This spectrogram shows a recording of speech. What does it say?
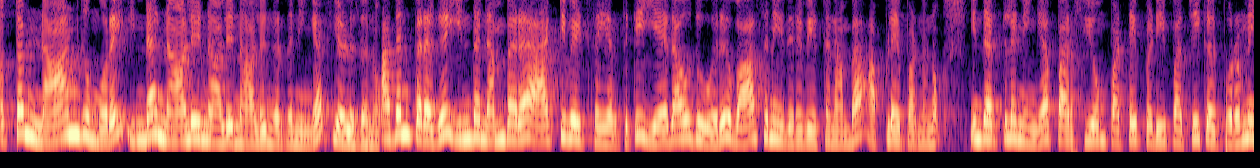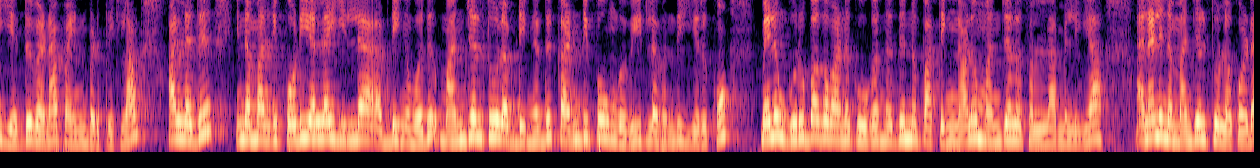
மொத்தம் நான்கு முறை இந்த நாலு நாலு நாலுங்கிறத நீங்கள் எழுதணும். அதன் பிறகு இந்த நம்பரை ஆக்டிவேட் செய்கிறதுக்கு ஏதாவது ஒரு வாசனை திரவியத்தை நம்ம அப்ளை பண்ணணும். இந்த இடத்துல நீங்கள் பர்ஃப்யூம் பட்டைப்படி பச்சை கற்பூரம்னு எது வேணால் பயன்படுத்திக்கலாம். அல்லது இந்த மாதிரி பொடியெல்லாம் இல்லை அப்படிங்கும்போது மஞ்சள் தூள் அப்படிங்கிறது கண்டிப்பாக உங்கள் வீட்டில் வந்து இருக்கும். மேலும் குரு பகவானுக்கு உகந்ததுன்னு பார்த்தீங்கனாலும் மஞ்சளை சொல்லலாம் இல்லையா? அதனால் இந்த மஞ்சள் தூளை கூட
